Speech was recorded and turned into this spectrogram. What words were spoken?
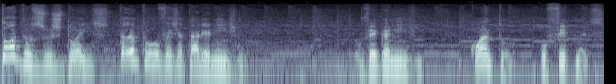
Todos os dois, tanto o vegetarianismo, o veganismo, quanto o fitness,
